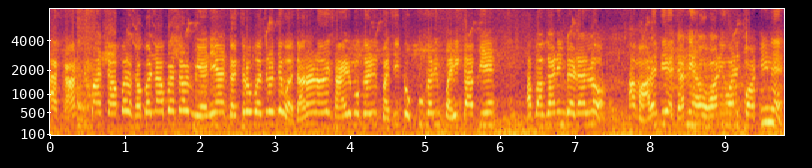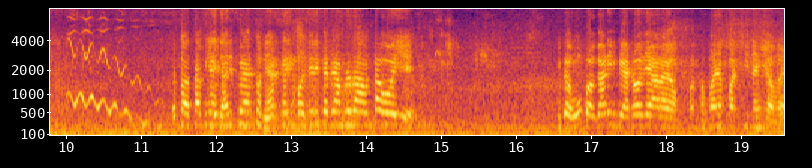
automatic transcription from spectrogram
આ ઘાટ બાદ કાપડ ખબર ના પડે કે મેનિયા કચરો બચરો જે વધારાનો હોય સાઈડમાં કરીને પછી ચોખ્ખું કરીને પછી કાપીએ. આ બગાડીને બેઠા લો. આ મારે બે હજારની હવાની વાળી ચોટી ને. એ તો અત્યારે બે હજાર રૂપિયા તો નેટ કરીને મજૂરી કરીને આપણે તો આવતા હોઈએ. કે હું બગાડી બેઠો છે આ રહ્યો. ખબર પડતી નહીં હવે.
